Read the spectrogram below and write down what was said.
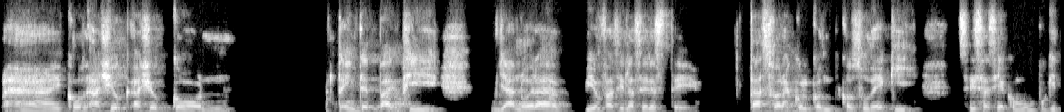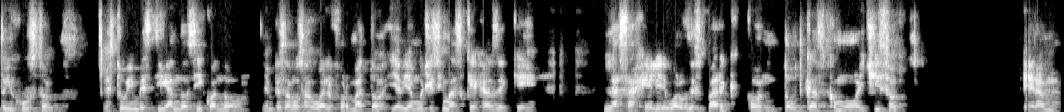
ay, ¿cómo? Ashok, Ashok con Tainted Pact y ya no era bien fácil hacer este Task Oracle con, con su deck y sí se hacía como un poquito injusto. Estuve investigando así cuando empezamos a jugar el formato y había muchísimas quejas de que la Sahel y World of the Spark con Toadcast como hechizo eran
